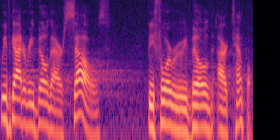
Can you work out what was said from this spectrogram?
we've got to rebuild ourselves before we rebuild our temple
